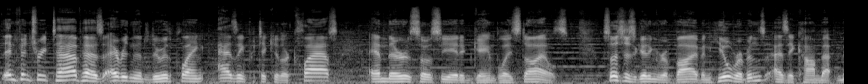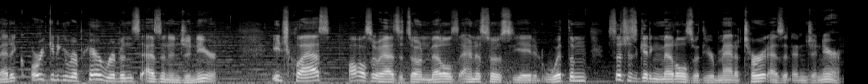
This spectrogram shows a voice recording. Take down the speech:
The infantry tab has everything to do with playing as a particular class and their associated gameplay styles, such as getting revive and heal ribbons as a combat medic or getting repair ribbons as an engineer. Each class also has its own medals and associated with them, such as getting medals with your mana turret as an engineer.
